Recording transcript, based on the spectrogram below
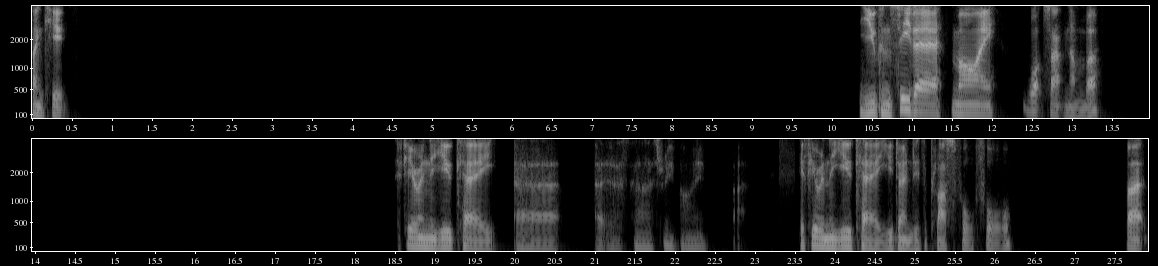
Thank you. you can see there my WhatsApp number. If you're in the UK, uh, uh, uh. If you're in the UK, you don't do the plus four four. But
